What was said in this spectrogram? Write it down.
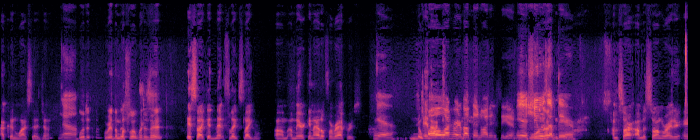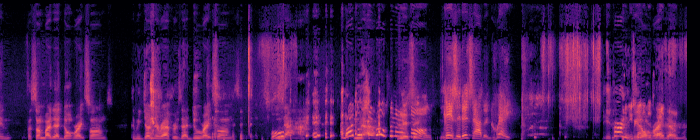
I couldn't watch that junk. No. What rhythm and flow? What is that? It's like a Netflix, like um American Idol for rappers. Yeah. Nope. And Oh, I- I heard about that. No, I didn't see it. Yeah, she Well, was not- up there. I'm sorry, I'm a songwriter, and for somebody that don't write songs to be judging rappers that do write songs, Ooh. nah. But I thought she Nah. wrote some of her Listen. songs. Listen, this sounded great. Cardi You B sounded don't just write like her. them.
